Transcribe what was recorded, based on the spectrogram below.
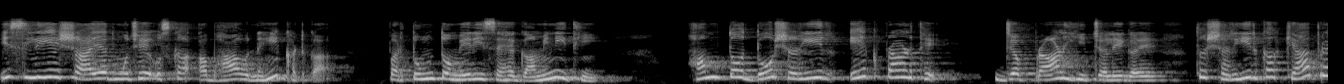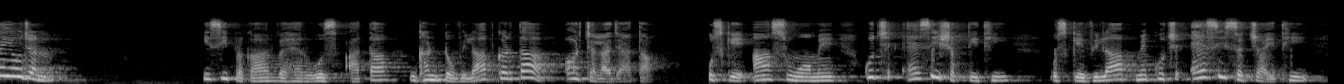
इसलिए शायद मुझे उसका अभाव नहीं खटका। पर तुम तो मेरी सहगामिनी थी। हम तो दो शरीर एक प्राण थे। जब प्राण ही चले गए तो शरीर का क्या प्रयोजन? इसी प्रकार वह रोज आता, घंटों विलाप करता और चला जाता। उसके आंसुओं में कुछ ऐसी शक्ति थी उसके विलाप में कुछ ऐसी सच्चाई थी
